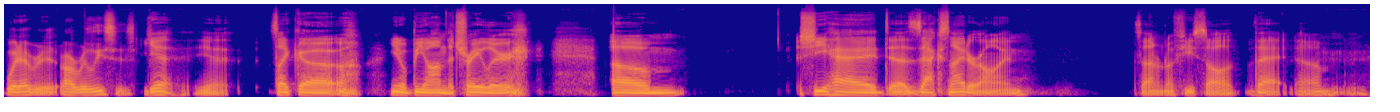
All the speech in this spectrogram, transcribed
whatever it- our releases. Yeah, yeah. It's like uh you know, beyond the trailer. Um she had uh, Zack Snyder on. So I don't know if you saw that. Um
